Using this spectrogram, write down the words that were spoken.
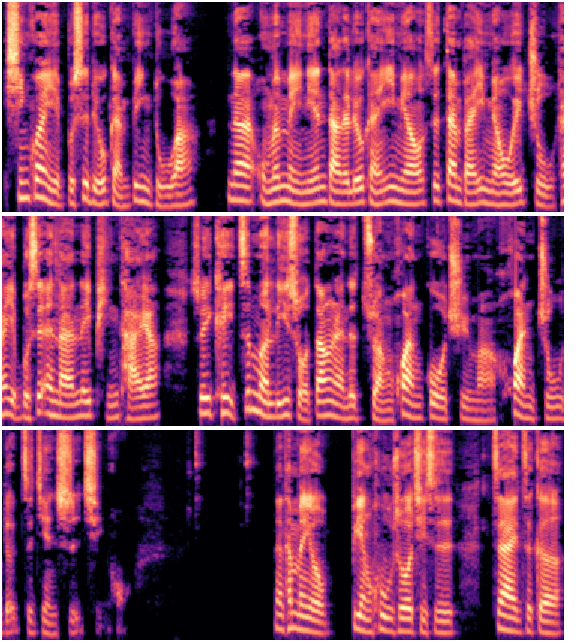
新冠也不是流感病毒啊，那我们每年打的流感疫苗是蛋白疫苗为主，它也不是 mRNA 平台啊，所以可以这么理所当然的转换过去吗？换株的这件事情哦，那他们有辩护说，其实在这个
